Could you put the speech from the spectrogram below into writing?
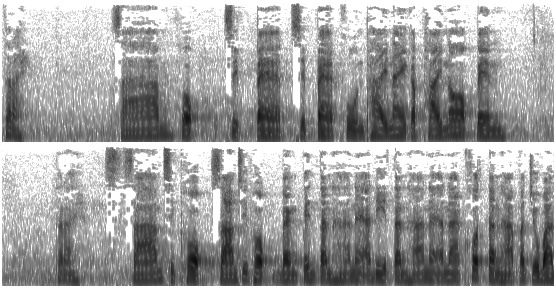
เท่าไหร่สามหกสิบแปดสิบแปดคูณภายในกับภายนอกเป็นเท่าไหร่สามสิบหกสามสิบหกแบ่งเป็นตันหาในอดีตตันหาในอนาคตตันหาปัจจุบัน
